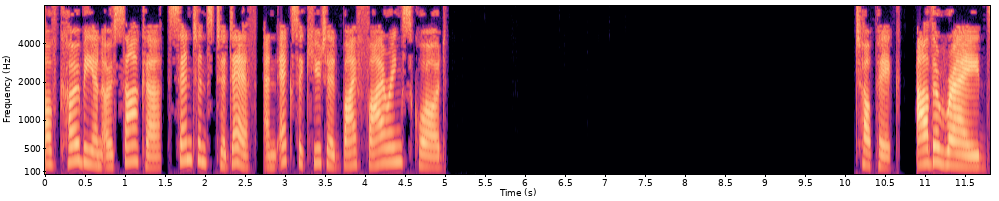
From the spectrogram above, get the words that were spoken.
of Kobe and Osaka, sentenced to death, and executed by firing squad. Other raids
